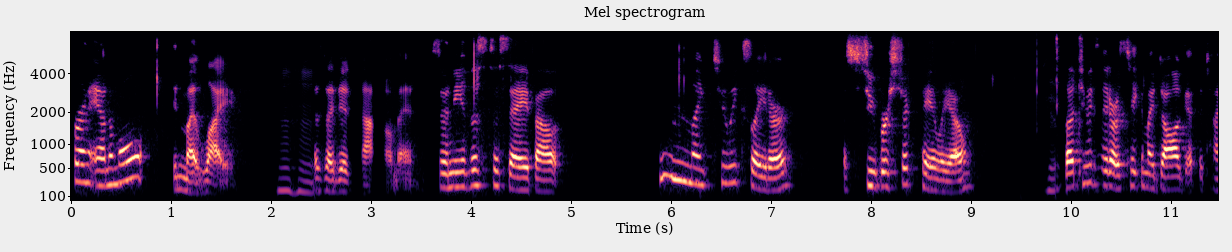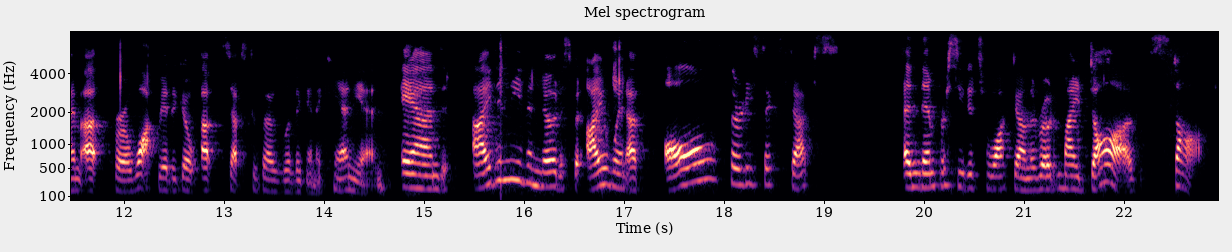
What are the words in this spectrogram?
for an animal in my life hmm as I did in that moment. So, needless to say, about Hmm, like two weeks later, a super strict paleo. Yep. About two weeks later, I was taking my dog at the time up for a walk. We had to go up steps because I was living in a canyon. And I didn't even notice, but I went up all 36 steps and then proceeded to walk down the road. My dog stopped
